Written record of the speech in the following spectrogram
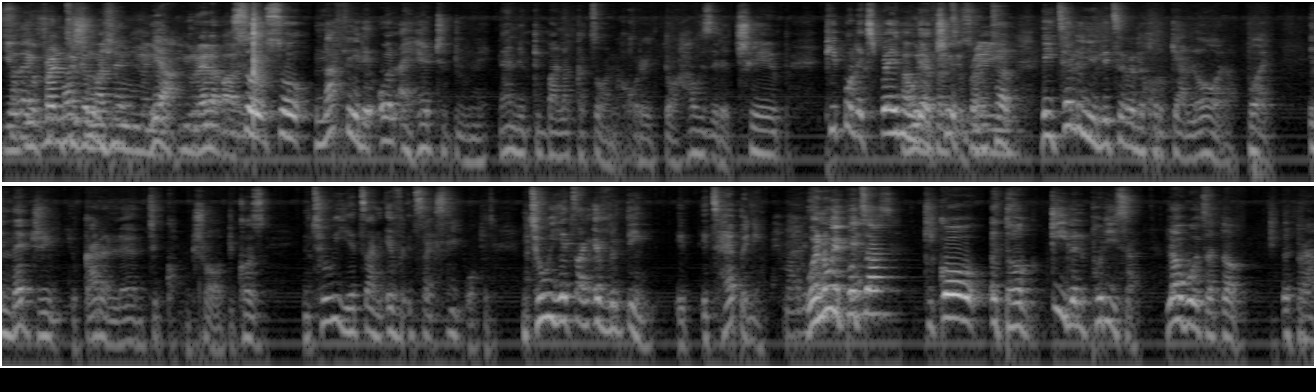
Your, So, your like, friend took a mushroom and Yeah. you read about So it. so so nothing. All I had to do, ne, na ne ke bala ka tsona gore, dog, how is it a trip? People explaining How their affects from your brain. sometimes. They telling you literally gore ke a lora, but in that dream you gotta learn to control because until we hit on every, it's like sleepwalking. Until we hit on everything, it, it's happening. When we put us, kiko a dog, kill el polisa. La botsa dog, e bra,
